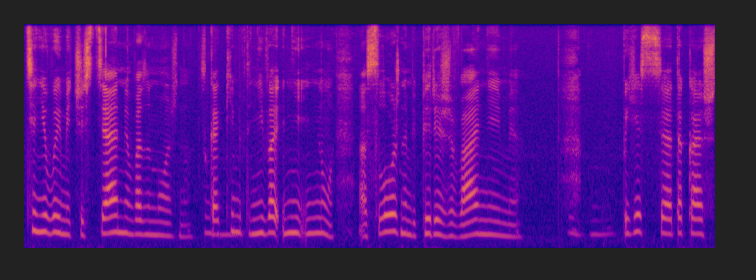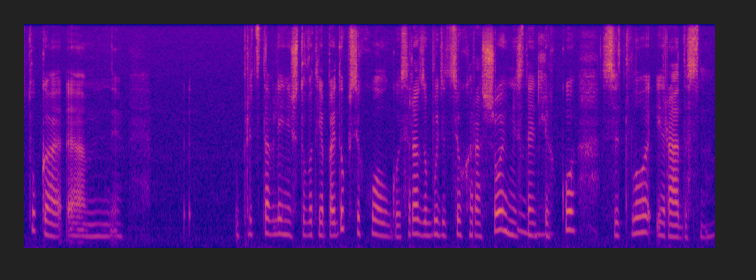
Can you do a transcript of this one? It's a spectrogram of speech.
теневыми частями, возможно, с Мгм. какими-то нево- не- ну, а, сложными переживаниями. Мгм. Есть э, такая штука, э, представление, что вот я пойду к психологу, и сразу будет все хорошо, и мне станет Мгм. легко, светло и радостно.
